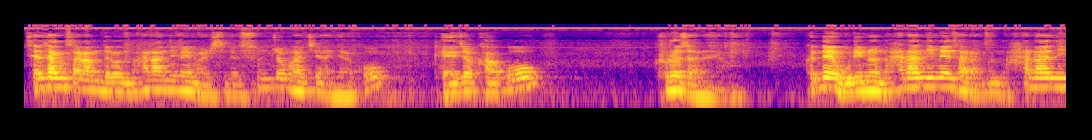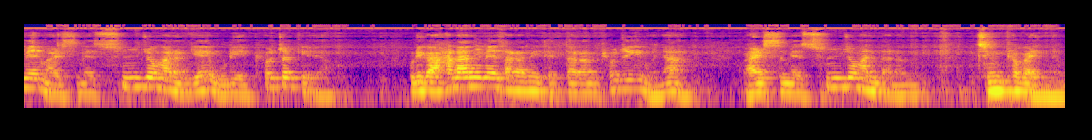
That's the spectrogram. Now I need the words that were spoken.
세상 사람들은 하나님의 말씀에 순종하지 않냐고 대적하고 그러잖아요. 근데 우리는 하나님의 사람은 하나님의 말씀에 순종하는 게 우리의 표적이에요. 우리가 하나님의 사람이 됐다라는 표적이 뭐냐? 말씀에 순종한다는 증표가 있는.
